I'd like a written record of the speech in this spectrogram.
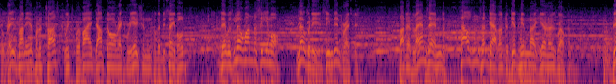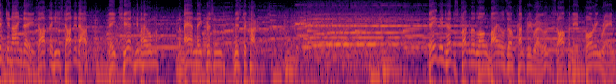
to raise money for a trust which provides outdoor recreation for the disabled, there was no one to see him off. Nobody seemed interested. But at Land's End, thousands had gathered to give him a hero's welcome. 59 days after he started out, they cheered him home, the man they christened Mr. Courage. David had struggled along miles of country roads, often in pouring rain,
